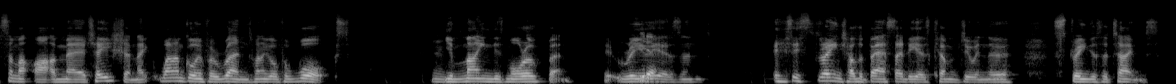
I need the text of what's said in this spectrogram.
some art of meditation. Like when I'm going for runs, when I go for walks, mm. your mind is more open. It really yeah. is. And it's, it's strange how the best ideas come to you in the strangest of times.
